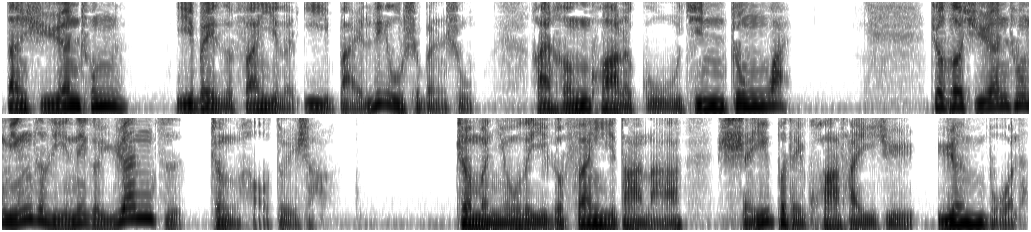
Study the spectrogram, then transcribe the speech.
但许渊冲呢，一辈子翻译了一百六十本书，还横跨了古今中外。这和许渊冲名字里那个“渊”字正好对上了。这么牛的一个翻译大拿，谁不得夸他一句渊博呢？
